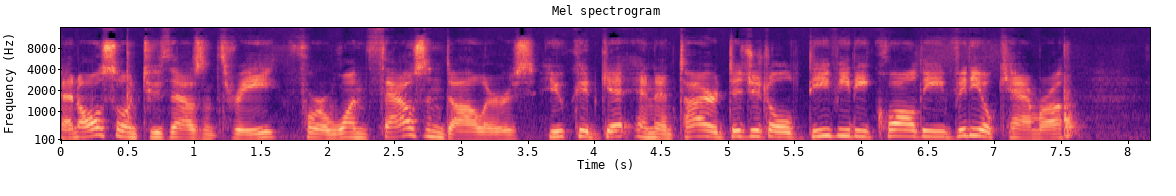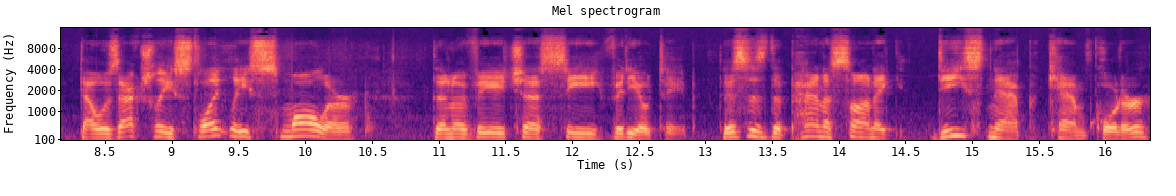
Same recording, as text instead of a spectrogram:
And also in 2003, for $1,000, you could get an entire digital DVD quality video camera that was actually slightly smaller than a VHS-C videotape. This is the Panasonic D-Snap camcorder,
